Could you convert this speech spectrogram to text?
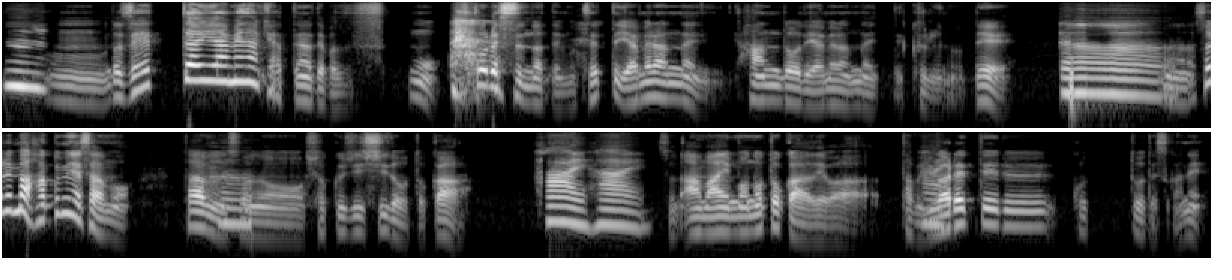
うん。うん。絶対やめなきゃってなって、やっぱすもうストレスになって、もう絶対やめらんない、反動でやめらんないってくるので、うん。うん、それまあ白峰さんも多分うんその食事指導とか、はいはい。その甘いものとかでは多分言われてることですかね。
